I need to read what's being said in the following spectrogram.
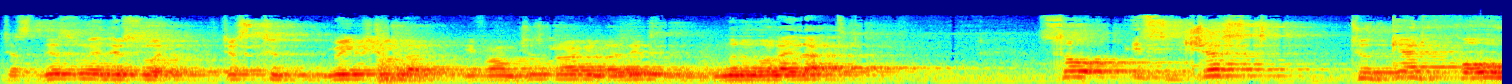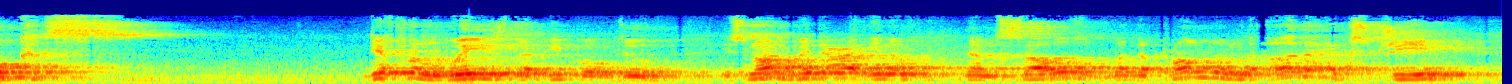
Just this way, this way, just to make sure that if I'm just driving like this, I'm to go like that. So it's just to get focus. Different ways that people do. It's not bid'ah in of themselves, but the problem, the other extreme,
